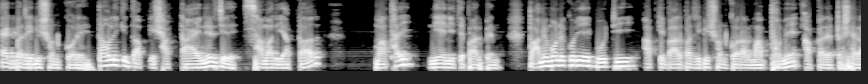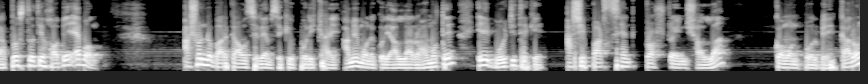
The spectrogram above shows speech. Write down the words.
একবার রিভিশন করে, তাহলে কিন্তু আপনি সাতটা আইনের যে সামারি আপনার মাথায় নিয়ে নিতে পারবেন। তো আমি মনে করি এই বইটি আপনি বারবার রিভিশন করার মাধ্যমে আপনার একটা সেরা প্রস্তুতি হবে এবং আসন্ন বার কাউন্সিল এমসিকিউ পরীক্ষায় আমি মনে করি আল্লাহর রহমতে এই বইটি থেকে আশি পার্সেন্ট প্রশ্ন ইনশাল্লাহ কমন পড়বে। কারণ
